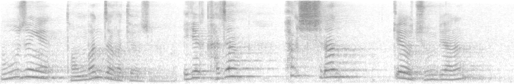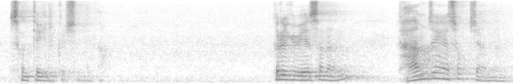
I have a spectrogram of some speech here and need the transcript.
우정의 동반자가 되어주는 것, 이게 가장 확실한 깨어 준비하는 선택일 것입니다. 그러기 위해서는 감정에 속지 않는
